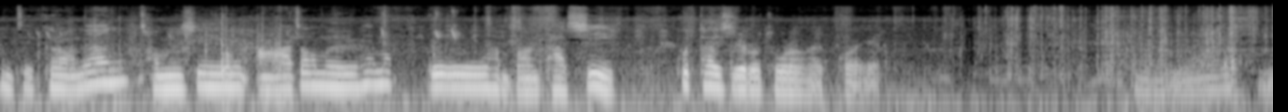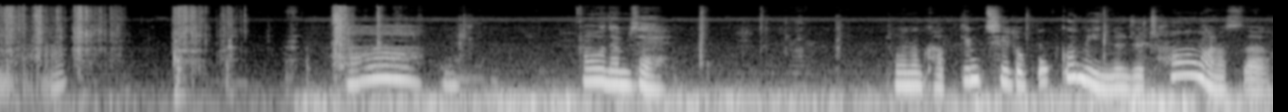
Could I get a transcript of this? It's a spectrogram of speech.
이제 그러면 점심 아점을 해먹고 한번 다시 코타시로 돌아갈 거예요. 이용하겠습니다. 아, 어 냄새. 저는 갓김치도 볶음이 있는 줄 처음 알았어요.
